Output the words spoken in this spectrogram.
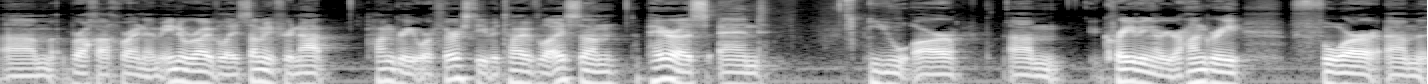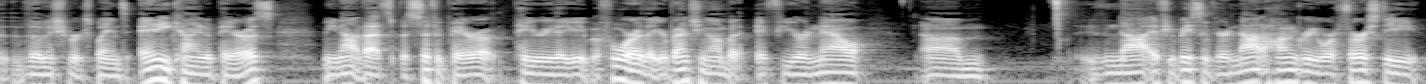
bracha um, bracha achroinim. If you're not hungry or thirsty, v'tayiv la'isam peras, and you are um, craving or you're hungry for um, the Mishnah explains any kind of peras. I mean, not that specific para, peri that you ate before that you're benching on, but if you're now um, not, if you're basically if you're not hungry or thirsty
